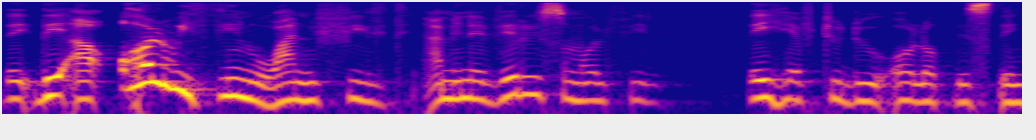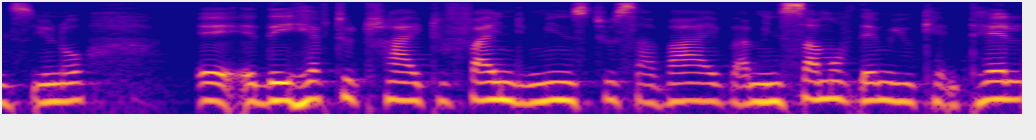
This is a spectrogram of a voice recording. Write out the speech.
they, they are all within one field. I mean, a very small field. They have to do all of these things. You know, uh, they have to try to find means to survive. I mean, some of them you can tell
